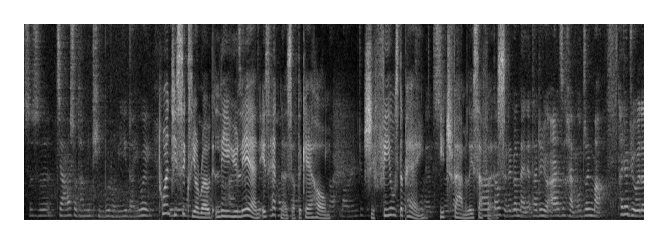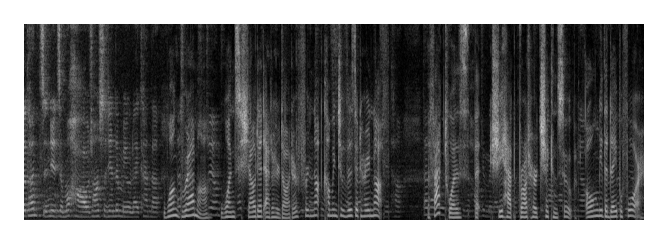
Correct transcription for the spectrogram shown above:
26-year-old Li Yulian is head nurse of the care home. She feels the pain each family suffers. One grandma once shouted at her daughter for not coming to visit her enough. The fact was that she had brought her chicken soup only the day before.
